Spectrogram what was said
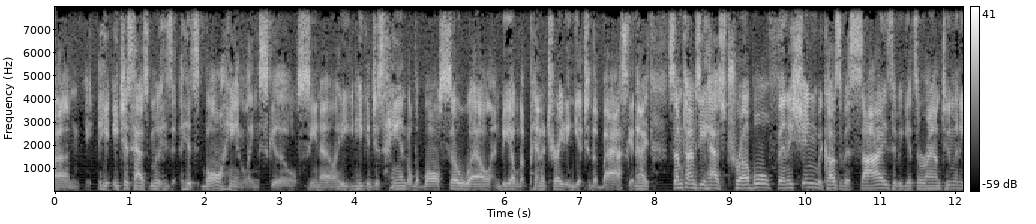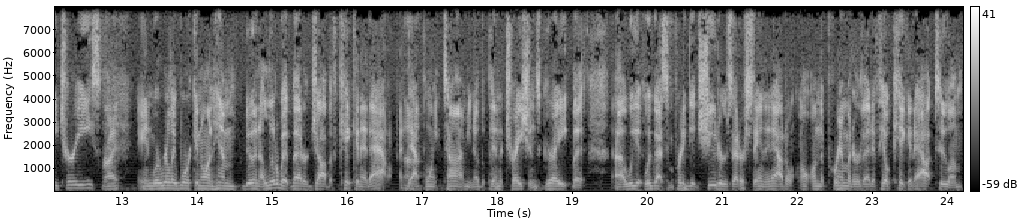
Um, he, he, just has his, his, ball handling skills. You know, he, he can just handle the ball so well and be able to penetrate and get to the basket. Now, sometimes he has trouble finishing because of his size if he gets around too many trees. Right. And we're really working on him doing a little bit better job of kicking it out at uh-huh. that point in time. You know, the penetration's great, but uh, we, we've got some pretty good shooters that are standing out on, on the perimeter that if he'll kick it out to him,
